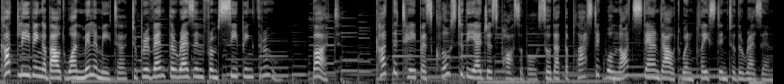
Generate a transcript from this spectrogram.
Cut leaving about 1 millimeter to prevent the resin from seeping through. But cut the tape as close to the edge as possible so that the plastic will not stand out when placed into the resin.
